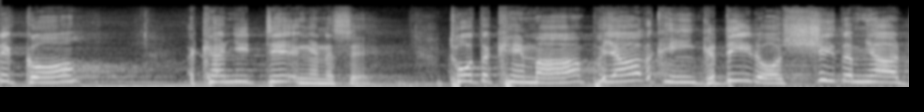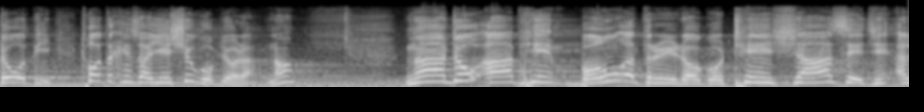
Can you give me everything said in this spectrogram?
နှစ်ကောအခန်းကြီး1အငယ်20ထိုသခင်မှာဖျားသခင်ဂတိတော်ရှိသမျှတို့သည်ထိုသခင်ဆိုတာယေရှုကိုပြောတာနော်ငါတို့အားဖြင့်ဘုံအထရေတော်ကိုထင်ရှားစေခြင်းအ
